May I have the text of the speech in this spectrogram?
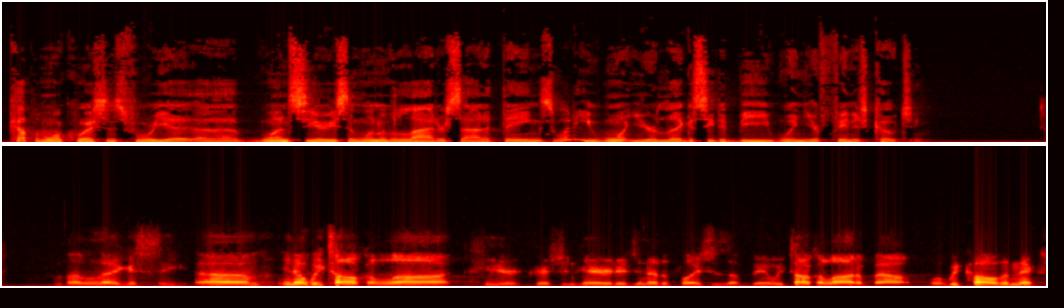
A couple more questions for you. Uh, one serious and one on the lighter side of things. What do you want your legacy to be when you're finished coaching? My legacy. Um, you know, we talk a lot here at Christian Heritage and other places I've been. We talk a lot about what we call the next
